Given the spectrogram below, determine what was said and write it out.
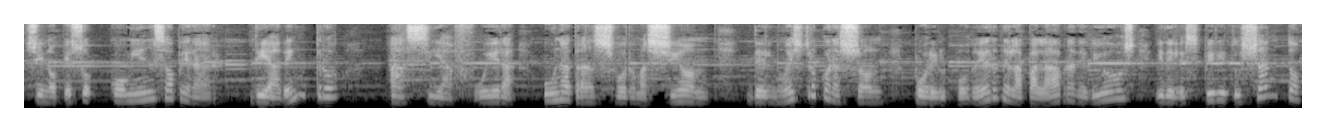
sino que eso comienza a operar de adentro hacia afuera, una transformación de nuestro corazón por el poder de la palabra de Dios y del Espíritu Santo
